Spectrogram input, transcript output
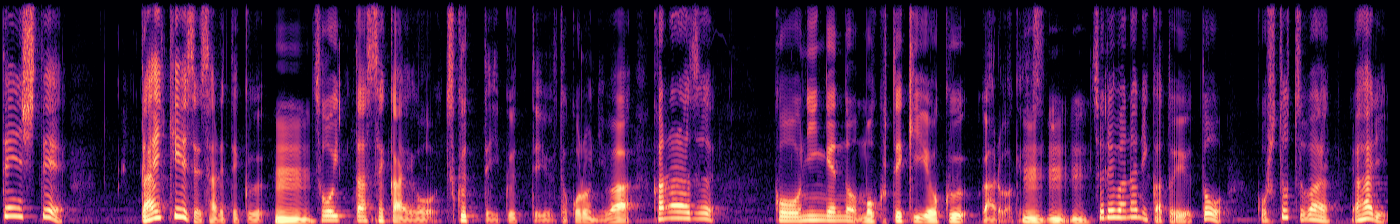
展して大形成されていくううん。そういった世界を作っていくっていうところには必ずこう人間の目的欲があるわけです。それは何かというとこう一つはやはり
